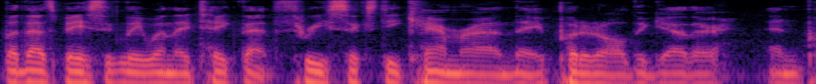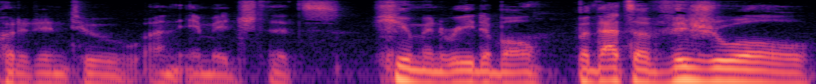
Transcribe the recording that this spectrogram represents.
but that's basically when they take that 360 camera and they put it all together and put it into an image that's human readable. But that's a visual,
